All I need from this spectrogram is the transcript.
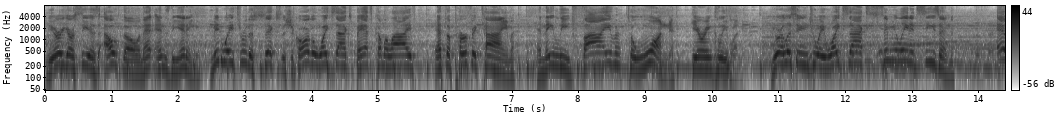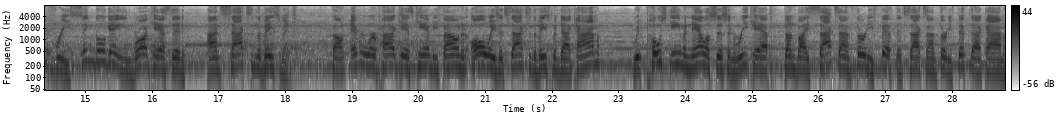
Leury Garcia is out, though, and that ends the inning. Midway through the sixth, the Chicago White Sox bats come alive at the perfect time, and they lead 5 to 1 here in Cleveland. You're listening to a White Sox simulated season. Every single game broadcasted on Sox in the Basement. Found everywhere podcasts can be found, and always at soxinthebasement.com with post game analysis and recap done by Sox on 35th at soxon35th.com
